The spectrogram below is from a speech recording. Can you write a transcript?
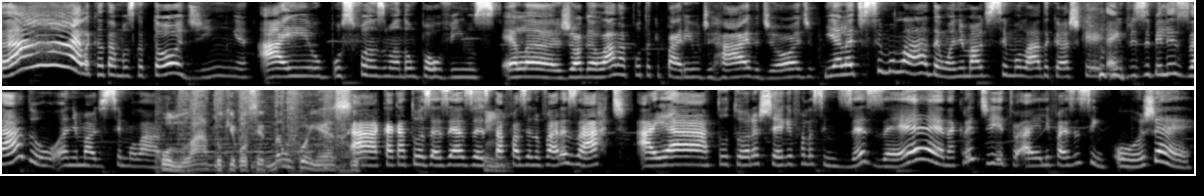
ah, ela canta a música todinha. Aí o- os fãs mandam polvinhos, ela joga lá na puta que pariu de raiva, de ódio. E ela é dissimulada, é um animal dissimulado que eu acho que é invisibilizado o animal dissimulado. O lado que você não conhece. A Cacatua Zezé às vezes Sim. tá fazendo várias artes. Aí a tutora chega e fala assim: Zezé, não acredito. Aí ele faz assim: Hoje é,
